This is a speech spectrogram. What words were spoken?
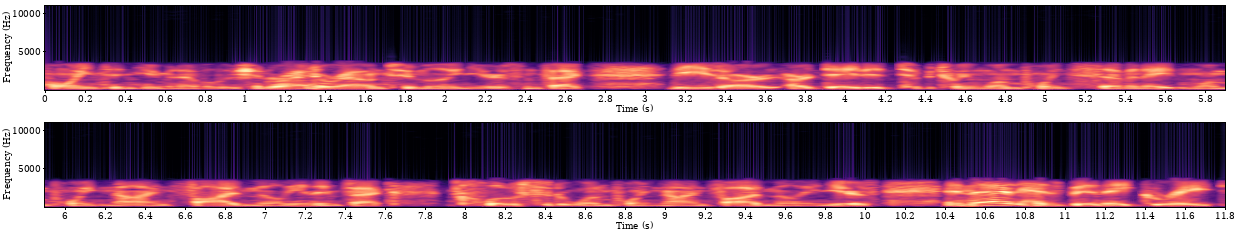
point in human evolution, right around two million years. In fact, these are are dated to between 1.78 and 1.95 million. In fact, closer to 1.9 1.95 million years. And that has been a great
